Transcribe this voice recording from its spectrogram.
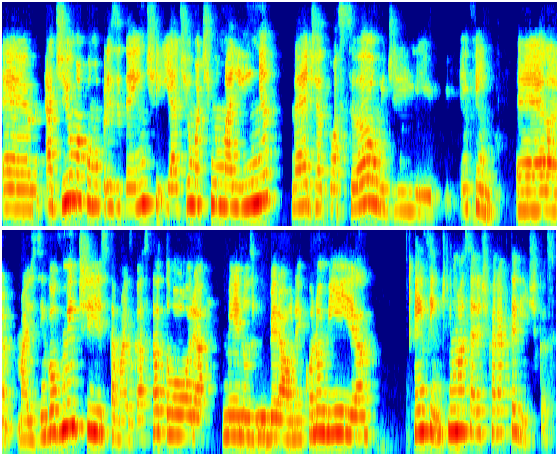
é, a Dilma como presidente e a Dilma tinha uma linha, né, de atuação e de, enfim, ela é mais desenvolvimentista, mais gastadora, menos liberal na economia, enfim, tinha uma série de características.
